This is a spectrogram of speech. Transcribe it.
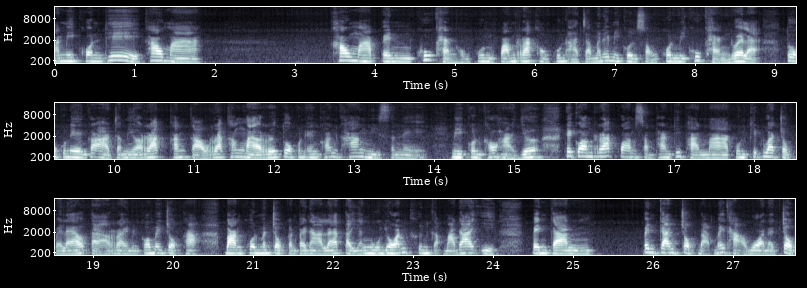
มันมีคนที่เข้ามา เข้ามาเป็นคู่แข่งของคุณความรักของคุณอาจจะไม่ได้มีคนสองคนมีคู่แข่งด้วยแหละ ตัวคุณเองก็อาจจะมีรักครั้งเก่ารักครั้งใหม่หรือตัวคุณเองค่อนข้างมีเสน่ห์มีคนเข้าหาเยอะ ในความรักความสัมพันธ์ที่ผ่านมา คุณคิดว่าจบไปแล้ว แต่อะไรมันก็ไม่จบค่ะ บางคนมันจบกันไปนานแล้ว แต่ยังงูย้อนคืนกลับมาได้อีก เป็นการเป็นการจบแบบไม่ถาวรนะจบ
